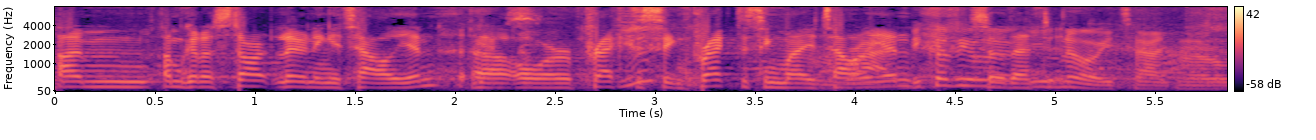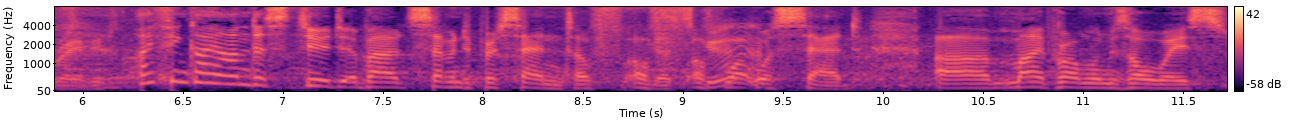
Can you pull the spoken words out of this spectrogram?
I'm I'm going to start learning Italian uh, or practicing practicing my Italian right, because you, so that you know Italian already. I think I understood about 70% of, of, of what was said. Uh, my problem is always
